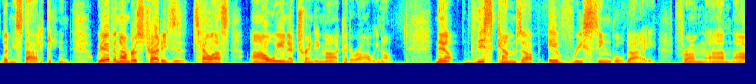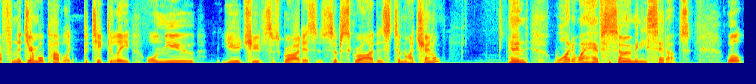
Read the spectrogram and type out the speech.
let me start again. We have a number of strategies that tell us are we in a trendy market or are we not? Now this comes up every single day from um, uh, from the general public particularly or new YouTube subscribers subscribers to my channel. And why do I have so many setups? Well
